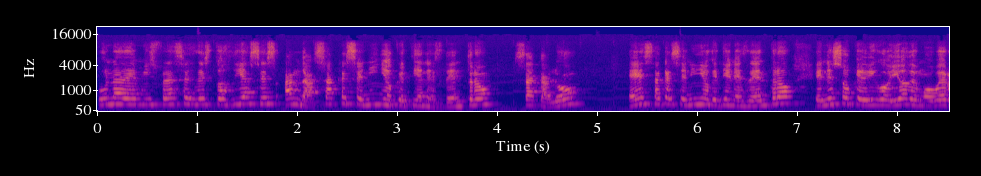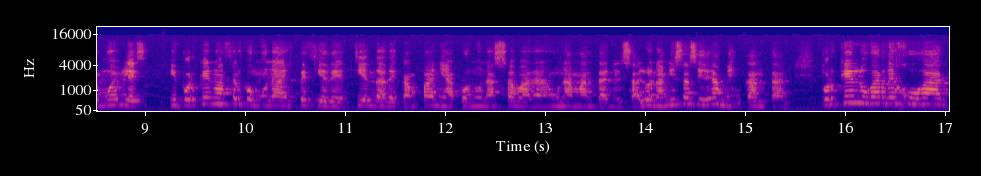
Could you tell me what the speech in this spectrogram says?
una de mis frases de estos días es, anda, saca ese niño que tienes dentro, sácalo, ¿eh? saca ese niño que tienes dentro, en eso que digo yo de mover muebles y por qué no hacer como una especie de tienda de campaña con una sábana, una manta en el salón. A mí esas ideas me encantan. ¿Por qué en lugar de jugar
